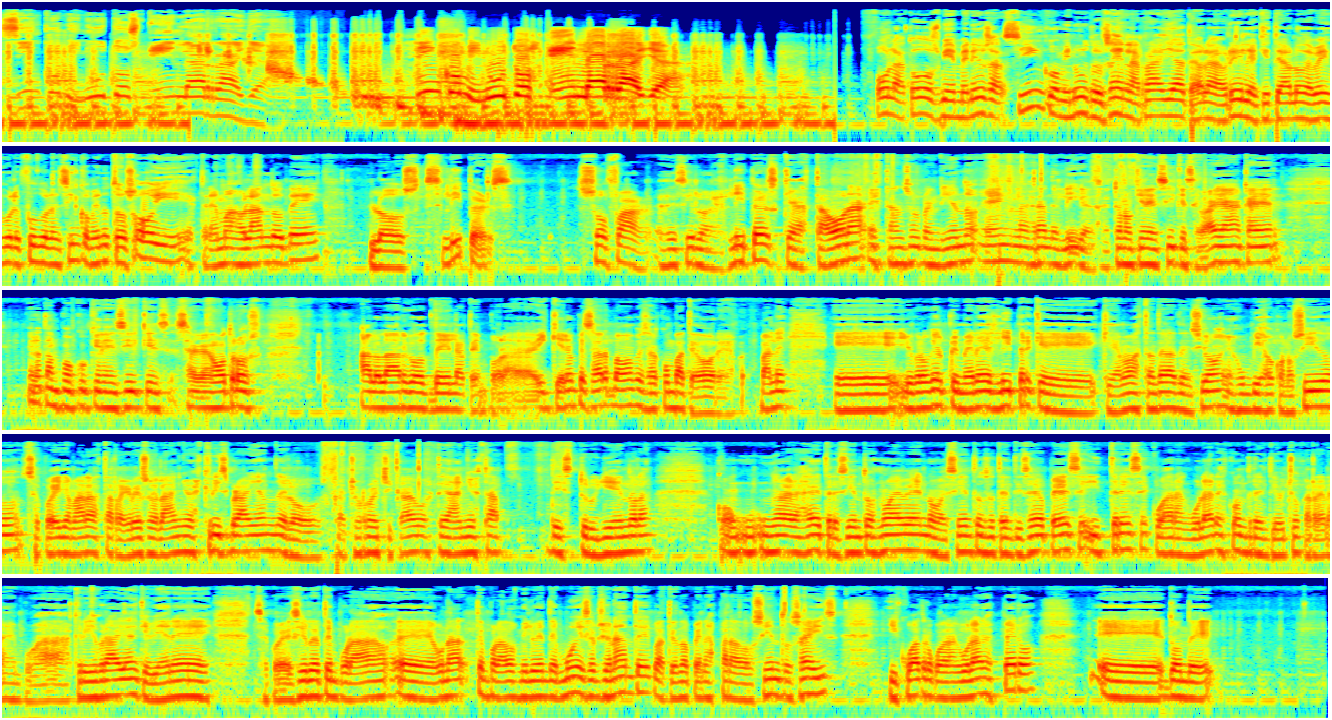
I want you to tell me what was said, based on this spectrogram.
Cinco minutos en la raya. Cinco minutos en la raya. Hola a todos, bienvenidos a 5 minutos en la raya. Te habla Gabriel y aquí te hablo de béisbol y fútbol en 5 minutos. Hoy estaremos hablando de los sleepers so far, es decir, los sleepers que hasta ahora están sorprendiendo en las grandes ligas. Esto no quiere decir que se vayan a caer, pero tampoco quiere decir que salgan otros a lo largo de la temporada. Y quiero empezar, vamos a empezar con bateadores, ¿vale? Eh, yo creo que el primer sleeper que, que, llama bastante la atención es un viejo conocido, se puede llamar hasta regreso del año, es Chris Bryan de los Cachorros de Chicago. Este año está destruyéndola con un averaje de 309, 976 OPS y 13 cuadrangulares con 38 carreras empujadas. Chris Bryan, que viene, se puede decir, de temporada, eh, una temporada 2020 muy decepcionante, batiendo apenas para 206 y 4 cuadrangulares, pero eh, donde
